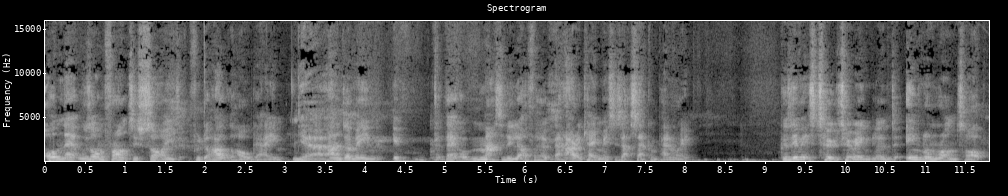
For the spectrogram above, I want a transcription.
on that was on France's side through the whole the whole game, Yeah. and I mean, if they were massively let off the hook that Harry Kane misses that second penalty. Because if it's two two England, England were on top.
